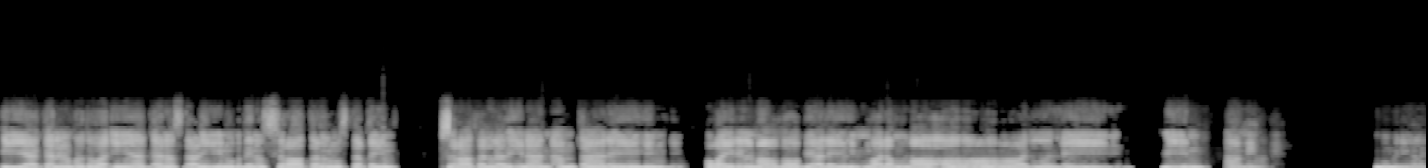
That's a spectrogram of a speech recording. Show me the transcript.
إياك نعبد وإياك نستعين اهدنا الصراط المستقيم صراط الذين أنعمت عليهم غير المغضوب عليهم ولا الضالين آمين മുമിനിങ്ങളെ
